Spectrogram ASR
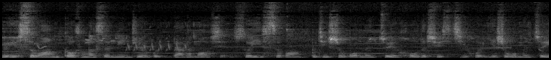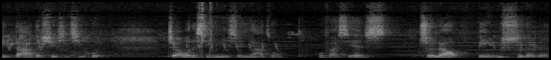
由于死亡构成了生命最伟大的冒险，所以死亡不仅是我们最后的学习机会，也是我们最大的学习机会。在我的行医生涯中，我发现治疗濒死的人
